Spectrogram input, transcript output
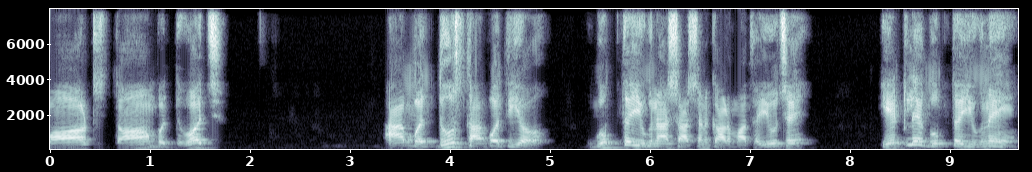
મઠ, સ્તંભ, ધ્વજ. આ બધું સ્થાપત્ય ગુપ્ત યુગના શાસનકાળમાં થયું છે. એટલે ગુપ્ત યુગને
